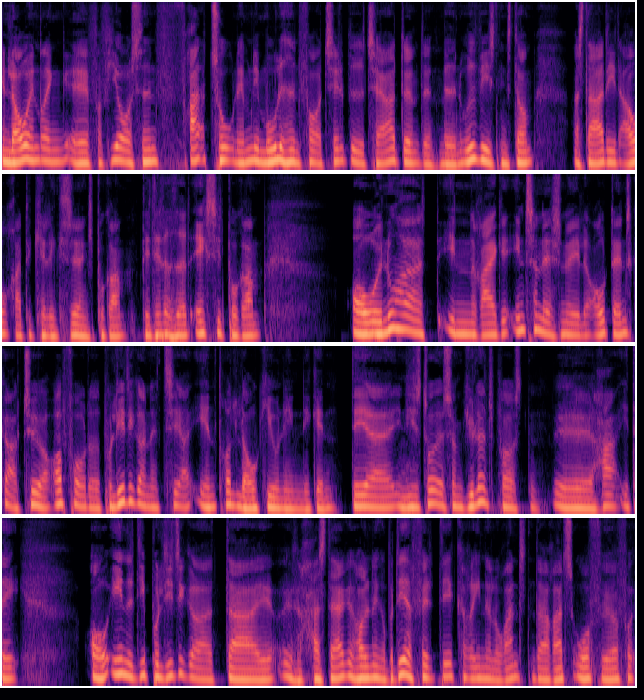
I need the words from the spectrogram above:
En lovændring øh, for fire år siden fratog nemlig muligheden for at tilbyde terrordømte med en udvisningsdom og starte et afradikaliseringsprogram. Det er det, der hedder et exit-program. Og øh, nu har en række internationale og danske aktører opfordret politikerne til at ændre lovgivningen igen. Det er en historie, som Jyllandsposten øh, har i dag. Og en af de politikere, der øh, har stærke holdninger på det her felt, det er Karina Lorentzen, der er retsordfører for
